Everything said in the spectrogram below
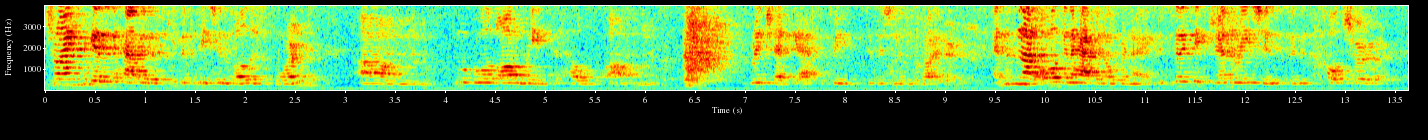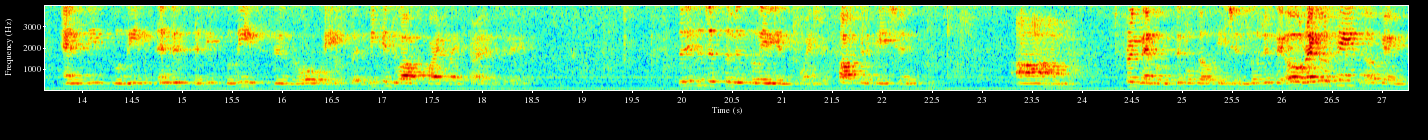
trying to get in the habit of keeping the patient well informed um, will go a long way to help um, bridge that gap between physician and provider. And this is not all going to happen overnight. It's going to take generations for this culture and these beliefs and, this, and these beliefs to go away. But we can do our part by starting today. So these are just some miscellaneous points. Talk to the patients. Um, for example, the sickle cell patients, they'll just say, oh, regular pain? Okay,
